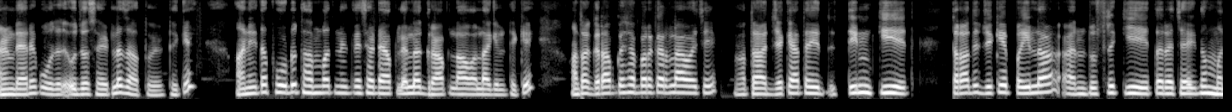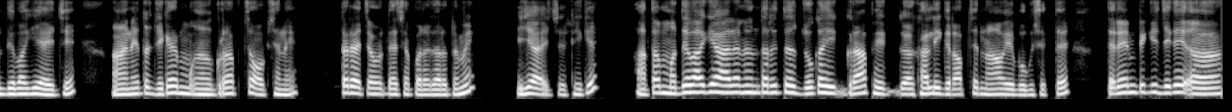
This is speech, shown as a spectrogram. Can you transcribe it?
आणि डायरेक्ट उजा उजव्या साईडला जातोय ठीक आहे? आणि इथं फोटो थांबत नाही त्यासाठी आपल्याला ग्राफ लावा लागेल ठीक आहे? आता ग्राफ कशा प्रकारे लावायचे? आता जे काय आता तीन की आहेत तर आता जे काही पहिला आणि दुसरे की आहे तर याच्या एकदम मध्यभागी यायचे आणि तर जे काही ग्राफचं ऑप्शन आहे तर याच्यावर त्याच्या प्रकारे तुम्ही यायचे ठीक आहे? आता मध्यभागी आल्यानंतर इथं जो काही ग्राफ आहे खाली ग्राफचे नाव आहे बघू शकते तर यांपैकी जे काही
